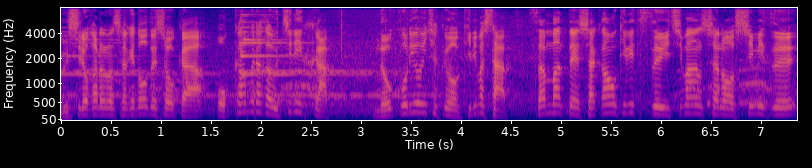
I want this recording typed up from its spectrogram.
後ろからの仕掛けどうでしょうか？岡村が打ちに行くか？残り400を切りました。3番手車間を切りつつ1番車の清水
